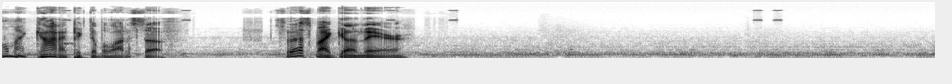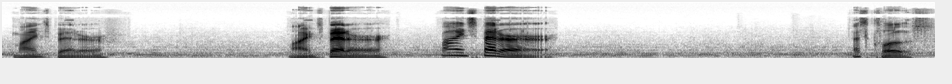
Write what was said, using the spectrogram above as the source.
Oh my god, I picked up a lot of stuff. So that's my gun there. Mine's better. Mine's better. Mine's better. That's close.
